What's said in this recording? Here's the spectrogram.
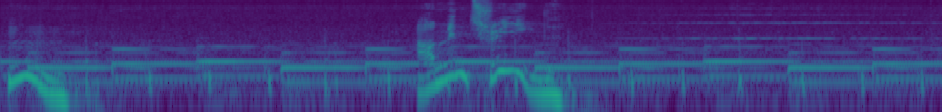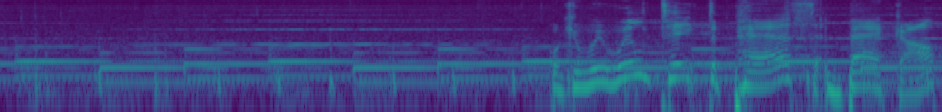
Hmm. I'm intrigued. Okay, we will take the path back up.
